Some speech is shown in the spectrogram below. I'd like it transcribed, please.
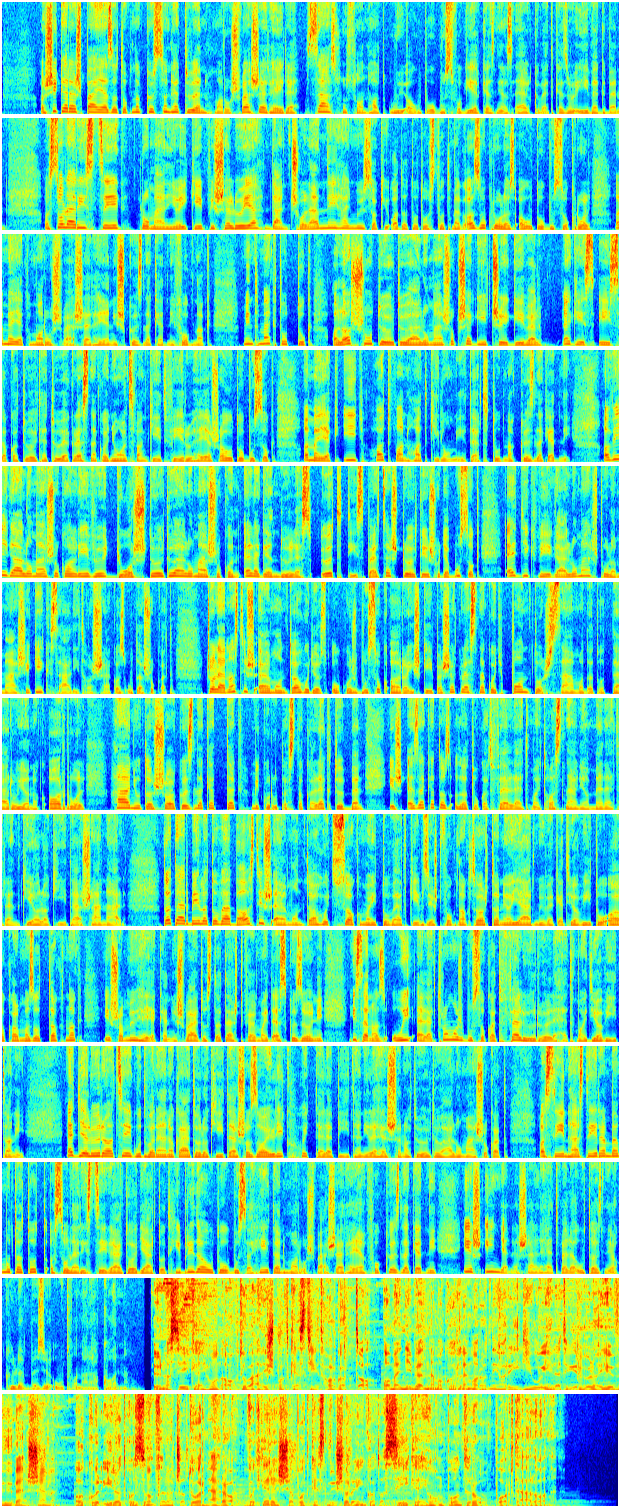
A sikeres pályázatoknak köszönhetően Marosvásárhelyre 126 új autóbusz fog érkezni az elkövetkező években. A Solaris cég romániai képviselője Dan Csolán néhány műszaki adatot osztott meg azokról az autóbuszokról, amelyek Marosvásárhelyen is közlekedni fognak. Mint megtudtuk, a lassú töltőállomások segítségével egész éjszaka tölthetőek lesznek a 82 férőhelyes autóbuszok, amelyek így 66 kilométert tudnak közlekedni. A végállomásokon lévő gyors töltőállomásokon elegendő lesz 5-10 perces töltés, hogy a buszok egyik végállomástól a másikig szállíthassák az utasokat. Csolán azt is elmondta, hogy az okos buszok arra is képesek lesznek, hogy pontos számadatot tároljanak arról, hány utassal közlekedtek, mikor utaztak a legtöbben, és ezeket az adatokat adatokat fel lehet majd használni a menetrend kialakításánál. Tatár Béla továbbá azt is elmondta, hogy szakmai továbbképzést fognak tartani a járműveket javító alkalmazottaknak, és a műhelyeken is változtatást kell majd eszközölni, hiszen az új elektromos buszokat felülről lehet majd javítani. Egyelőre a cég udvarának átalakítása zajlik, hogy telepíteni lehessen a töltőállomásokat. A színház téren bemutatott a Solaris cég által gyártott hibrid autóbusz a héten Marosvásárhelyen fog közlekedni, és ingyenesen lehet vele utazni a különböző útvonalakon. Ön a Székelyhon aktuális podcastjét hallgatta. Amennyiben nem akar lemaradni a régió életéről a jövőben sem, akkor iratkozzon fel a csatornára, vagy keresse podcast műsorainkat a székelyhon.pro portálon.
